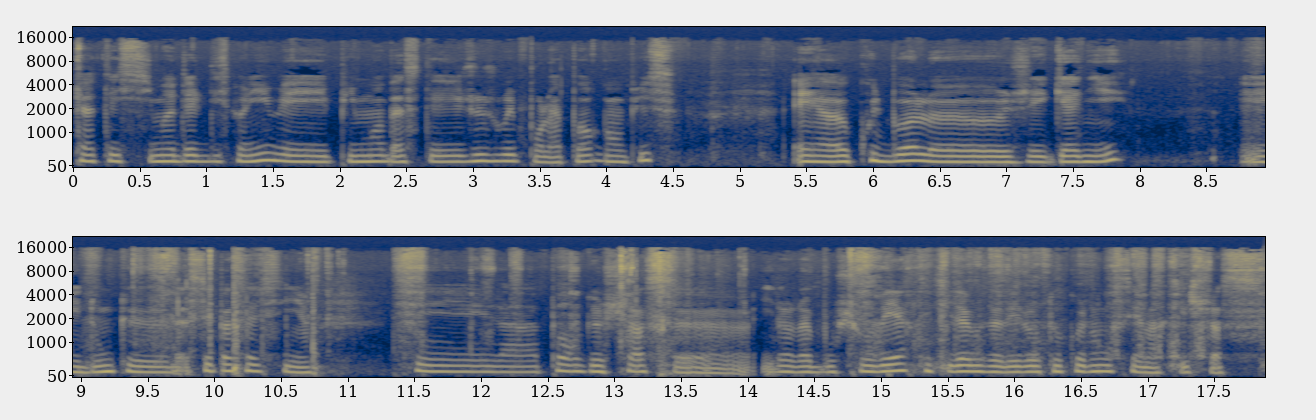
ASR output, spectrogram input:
4 et 6 modèles disponibles. Et, puis moi, bah, c'était, je jouais pour la Porg en plus. Et euh, coup de bol, euh, j'ai gagné. Et donc, bah, c'est pas celle-ci. Hein. C'est la Porg chasse. il a la bouche ouverte. Et puis là, vous avez l'autocollant où c'est marqué chasse.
